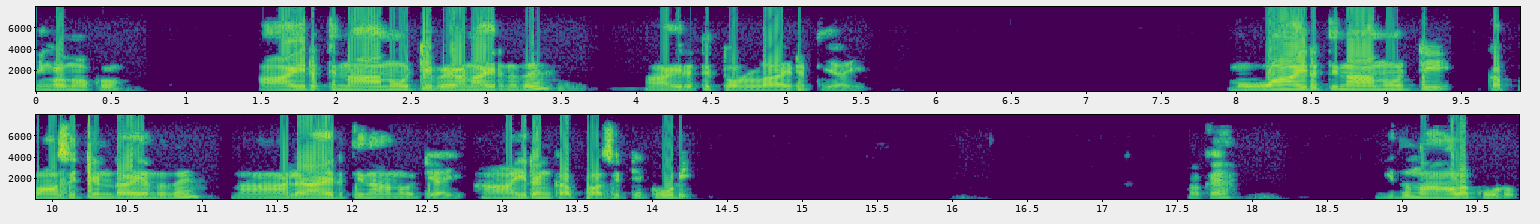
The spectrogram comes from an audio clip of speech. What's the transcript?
നിങ്ങൾ നോക്കൂ. ആയിരത്തി നാനൂറ്റി വേണമായിരുന്നത് ആയിരത്തി തൊള്ളായിരത്തി ആയി മൂവായിരത്തി നാനൂറ്റി കപ്പാസിറ്റി ഉണ്ടായിരുന്നത് നാലായിരത്തി നാനൂറ്റി ആയി ആയിരം കപ്പാസിറ്റി കൂടി. ഓക്കെ ഇത് നാളെ കൂടും.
